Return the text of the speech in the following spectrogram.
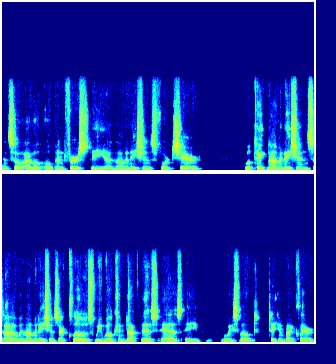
And so I will open first the uh, nominations for chair. We'll take nominations. Uh, when nominations are closed, we will conduct this as a voice vote taken by Claire.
